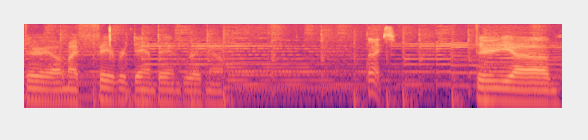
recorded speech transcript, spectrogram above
They are my favorite damn band right now. Nice. They're um,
